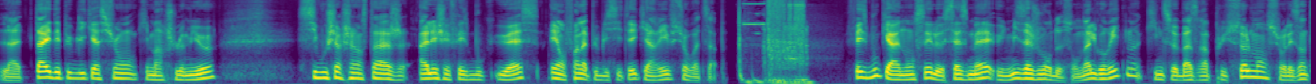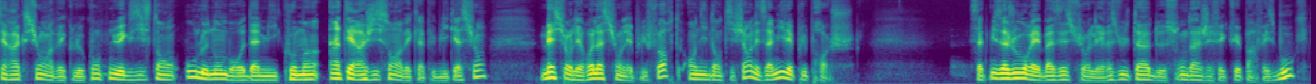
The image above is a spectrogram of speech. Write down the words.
la taille des publications qui marche le mieux, si vous cherchez un stage, allez chez Facebook US, et enfin la publicité qui arrive sur WhatsApp. Facebook a annoncé le 16 mai une mise à jour de son algorithme qui ne se basera plus seulement sur les interactions avec le contenu existant ou le nombre d'amis communs interagissant avec la publication, mais sur les relations les plus fortes en identifiant les amis les plus proches. Cette mise à jour est basée sur les résultats de sondages effectués par Facebook.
